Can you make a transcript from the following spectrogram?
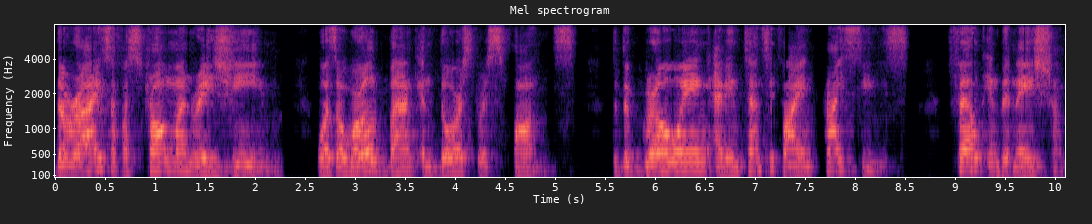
the rise of a strongman regime was a World Bank endorsed response to the growing and intensifying crises felt in the nation,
